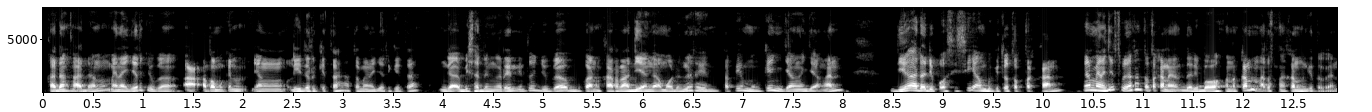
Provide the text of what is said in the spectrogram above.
Kadang-kadang manajer juga, atau mungkin yang leader kita atau manajer kita, nggak bisa dengerin itu juga bukan karena dia nggak mau dengerin, tapi mungkin jangan-jangan dia ada di posisi yang begitu tertekan kan manajer sebenarnya kan tertekan ya dari bawah menekan atas menekan gitu kan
